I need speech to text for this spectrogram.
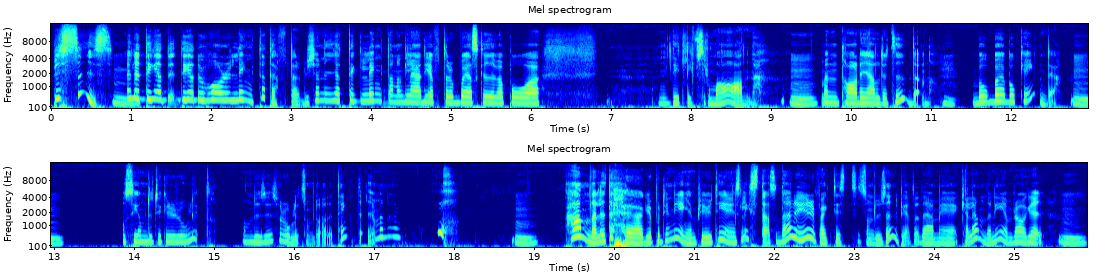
precis! Mm. Eller det, det du har längtat efter. Du känner jättelängtan och glädje efter att börja skriva på ditt livs roman. Mm. Men ta dig aldrig tiden. Mm. Bo, börja boka in det. Mm. och se om du tycker det är roligt. Om det är så roligt som du hade tänkt dig. Jag menar, Mm. hamna lite högre på din egen prioriteringslista. Så där är det faktiskt, som du säger Peter, det här med kalendern är en bra grej. Mm.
